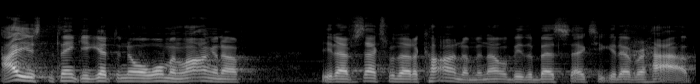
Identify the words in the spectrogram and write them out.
I used to think you get to know a woman long enough, you'd have sex without a condom, and that would be the best sex you could ever have.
